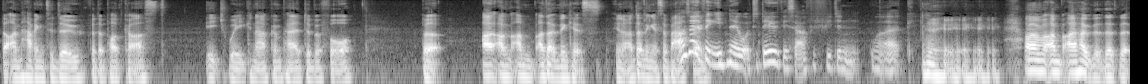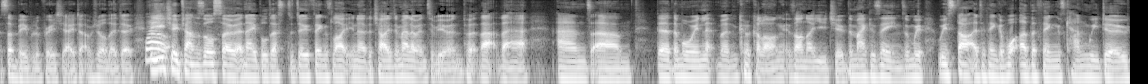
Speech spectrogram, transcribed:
that I'm having to do for the podcast each week now compared to before. But I, I'm, I'm I don't think it's you know I don't think it's a bad I don't thing. think you'd know what to do with yourself if you didn't work. um, I'm, I hope that, that that some people appreciate it. I'm sure they do. Well- the YouTube channel has also enabled us to do things like you know the Charlie de Melo interview and put that there, and um, the the Maureen Lipman cook along is on our YouTube. The magazines, and we we started to think of what other things can we do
